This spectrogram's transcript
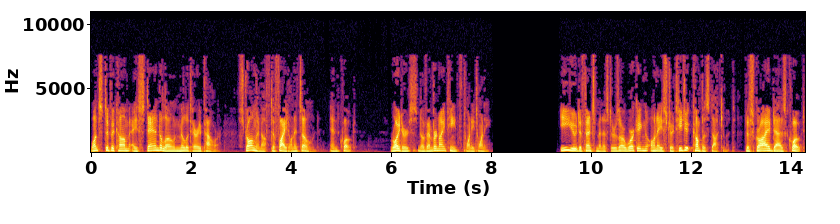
wants to become a stand-alone military power, strong enough to fight on its own. Reuters, November 19, 2020. EU defense ministers are working on a strategic compass document, described as, quote,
